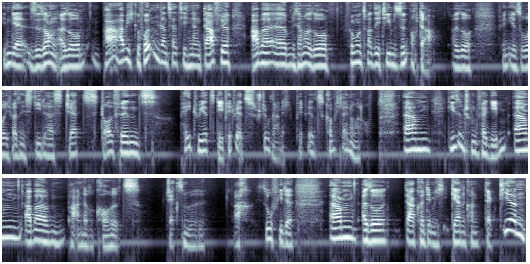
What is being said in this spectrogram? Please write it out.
in der Saison. Also ein paar habe ich gefunden, ganz herzlichen Dank dafür. Aber ähm, ich sag mal so, 25 Teams sind noch da. Also wenn ihr so, ich weiß nicht, Steelers, Jets, Dolphins, Patriots, nee, Patriots stimmt gar nicht. Patriots komme ich gleich nochmal drauf. Ähm, die sind schon vergeben, ähm, aber ein paar andere Colts, Jacksonville, ach, so viele. Ähm, also da könnt ihr mich gerne kontaktieren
